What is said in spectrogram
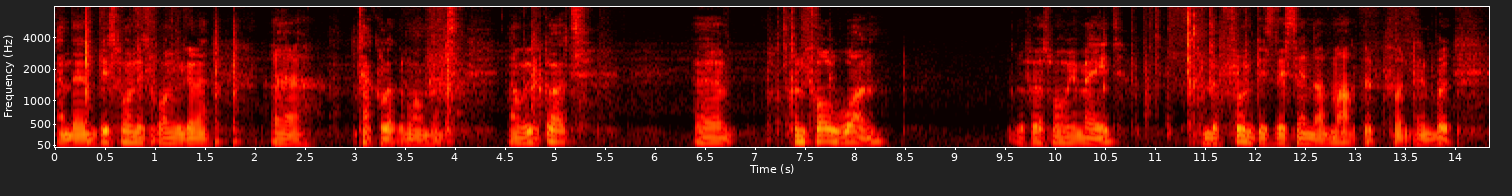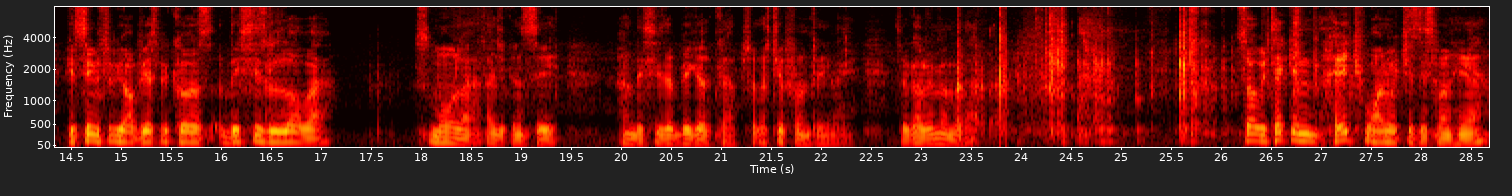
And then this one is the one we're gonna uh, tackle at the moment. And we've got um, control one, the first one we made. And the front is this end. I marked the front end, but it seems to be obvious because this is lower, smaller, as you can see, and this is a bigger gap. So that's your front anyway. So you got to remember that. So we're taking H1, which is this one here,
